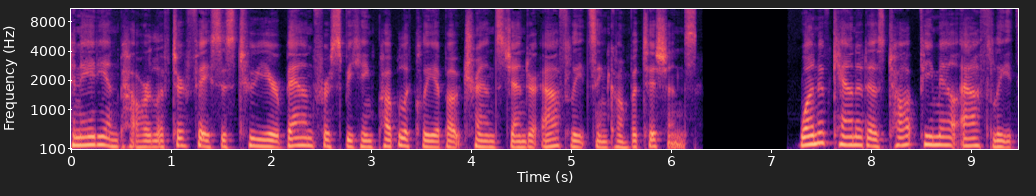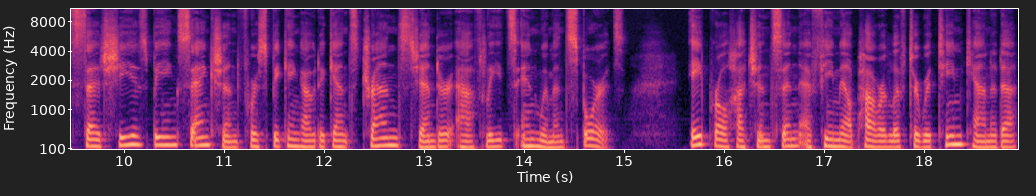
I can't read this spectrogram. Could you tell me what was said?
Canadian powerlifter faces two year ban for speaking publicly about transgender athletes in competitions. One of Canada's top female athletes says she is being sanctioned for speaking out against transgender athletes in women's sports. April Hutchinson, a female powerlifter with Team Canada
